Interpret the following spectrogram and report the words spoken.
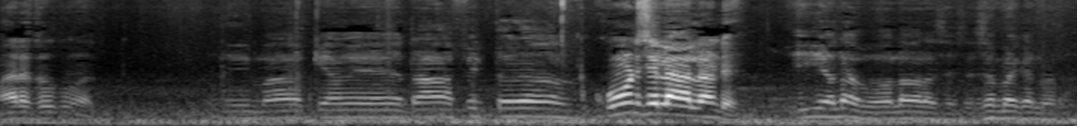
મારે જોતું નથી માં ક્યાં ટ્રાફિક તો કોણ છે લા લાંડે ઈ અલા ઓલા વાળા છે જમાઈકા વાળા.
